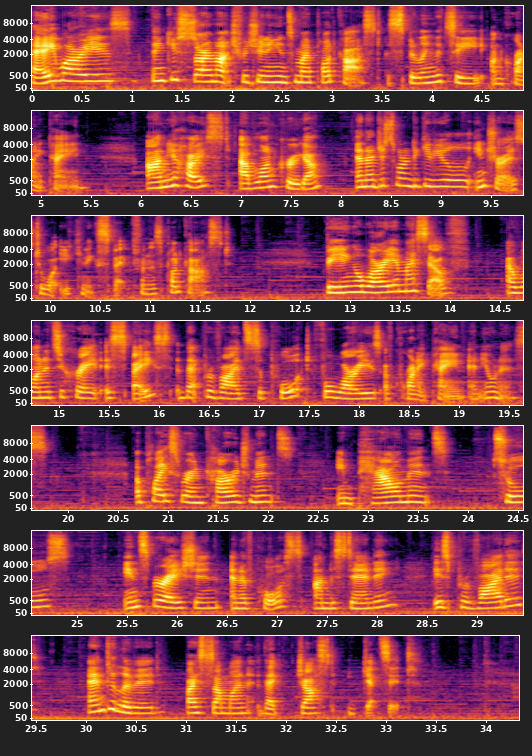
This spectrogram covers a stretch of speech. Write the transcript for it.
Hey, Warriors! Thank you so much for tuning into my podcast, Spilling the Tea on Chronic Pain. I'm your host, Avalon Kruger, and I just wanted to give you a little intro as to what you can expect from this podcast. Being a warrior myself, I wanted to create a space that provides support for warriors of chronic pain and illness. A place where encouragement, empowerment, tools, inspiration, and of course, understanding is provided and delivered by someone that just gets it.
